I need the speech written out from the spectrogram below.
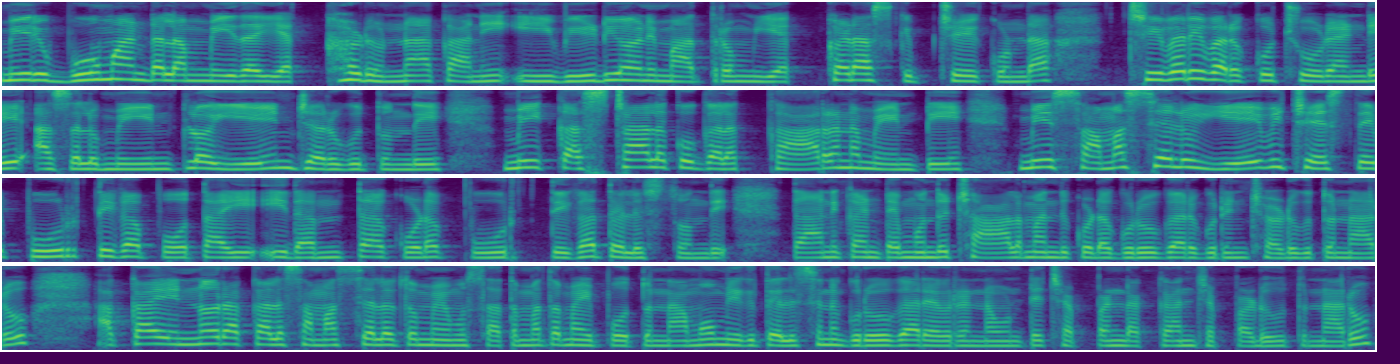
మీరు భూమండలం మీద ఎక్కడున్నా కానీ ఈ వీడియోని మాత్రం ఎక్కడా స్కిప్ చేయకుండా చివరి వరకు చూడండి. అసలు మీ ఇంట్లో ఏం జరుగుతుంది? మీ కష్టాలకు గల కారణం ఏంటి? మీ సమస్యలు ఏవి చేస్తే పూర్తిగా పోతాయి? ఇదంతా కూడా పూర్తిగా తెలుస్తుంది. దానికంటే ముందు చాలామంది కూడా గురువుగారి గురించి అడుగుతున్నారు. అక్క ఎన్నో రకాల సమస్యలతో మేము సతమతం అయిపోతున్నాము మీకు తెలిసిన గురువుగారు ఎవరైనా ఉంటే చెప్పండి అక్క అని చెప్పి అడుగుతున్నారు.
